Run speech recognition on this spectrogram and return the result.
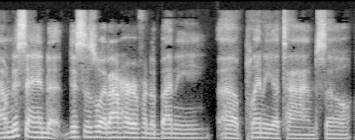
i'm just saying that this is what i heard from the bunny uh plenty of times so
